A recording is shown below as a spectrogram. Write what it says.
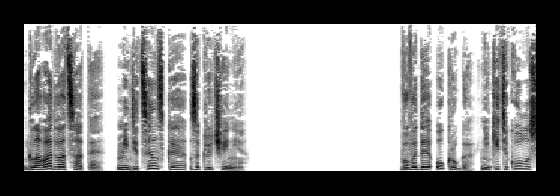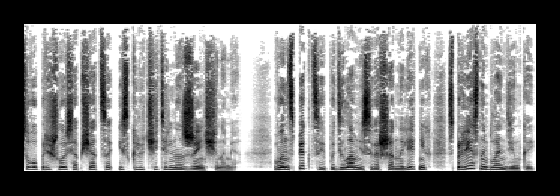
Глава 20. Медицинское заключение. В ОВД округа Никите Колосову пришлось общаться исключительно с женщинами. В инспекции по делам несовершеннолетних с прелестной блондинкой,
